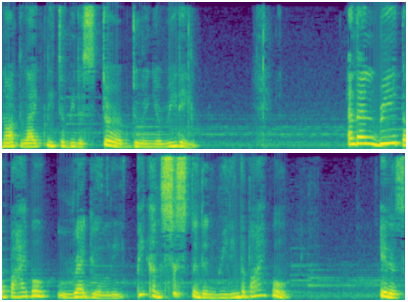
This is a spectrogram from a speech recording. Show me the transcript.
not likely to be disturbed during your reading. And then read the Bible regularly. Be consistent in reading the Bible. It is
